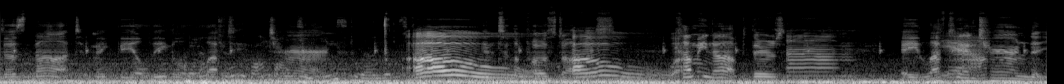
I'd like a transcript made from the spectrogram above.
does not make the illegal Now left turn right onto turn East Williams Drive. Oh. into the post office. Oh. Coming up, there's Um. a left-hand yeah. turn that you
